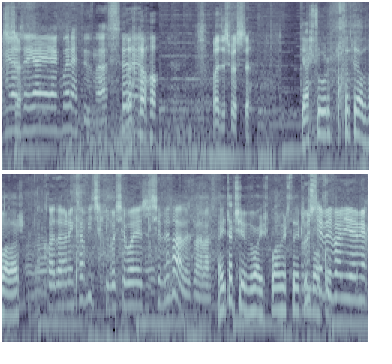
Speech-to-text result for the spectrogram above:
zobaczycie. że jaja jak berety z nas. Będzie śmiesznie. Jaszczur, co ty odwalasz? Nakładam rękawiczki, bo się boję, że się wywalę zaraz. A i tak się wywalisz, połamiesz sobie Już się wywaliłem jak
